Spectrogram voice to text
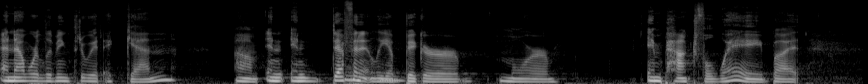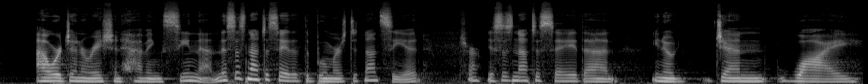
and now we're living through it again, um, in in definitely a bigger, more impactful way. But our generation having seen that, and this is not to say that the boomers did not see it. sure This is not to say that, you know, Gen Y,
